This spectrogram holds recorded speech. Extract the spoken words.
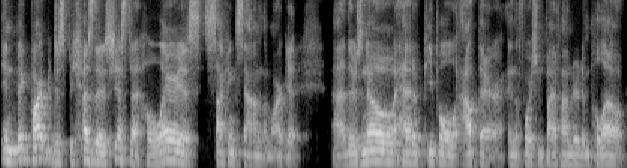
In big part, just because there's just a hilarious sucking sound in the market. Uh, there's no head of people out there in the Fortune 500 and below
